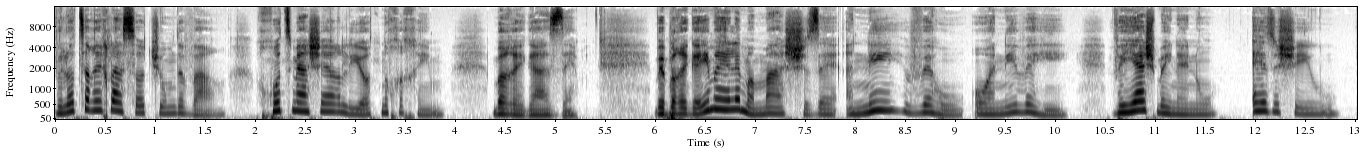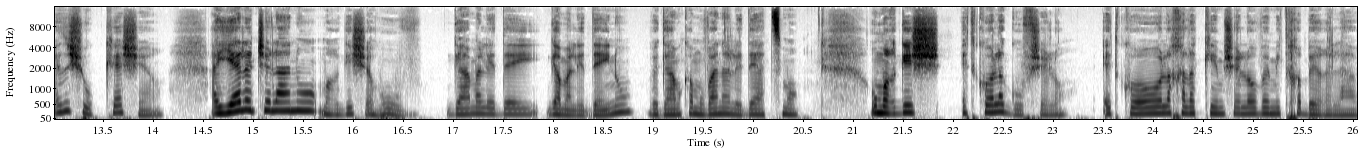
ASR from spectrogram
ולא צריך לעשות שום דבר, חוץ מאשר להיות נוכחים ברגע הזה. וברגעים האלה ממש, שזה אני והוא, או אני והיא, ויש בינינו איזשהו, איזשהו קשר, הילד שלנו מרגיש אהוב, גם על, ידי, גם על ידינו וגם כמובן על ידי עצמו. הוא מרגיש את כל הגוף שלו, את כל החלקים שלו ומתחבר אליו.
